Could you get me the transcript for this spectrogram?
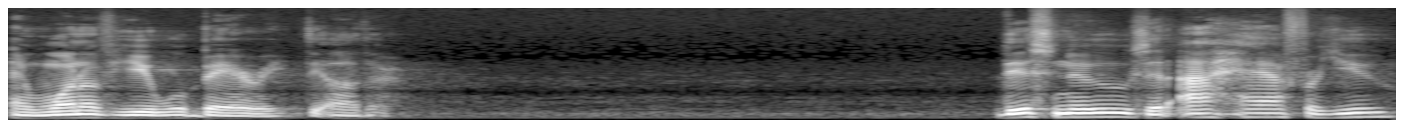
and one of you will bury the other. This news that I have for you,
